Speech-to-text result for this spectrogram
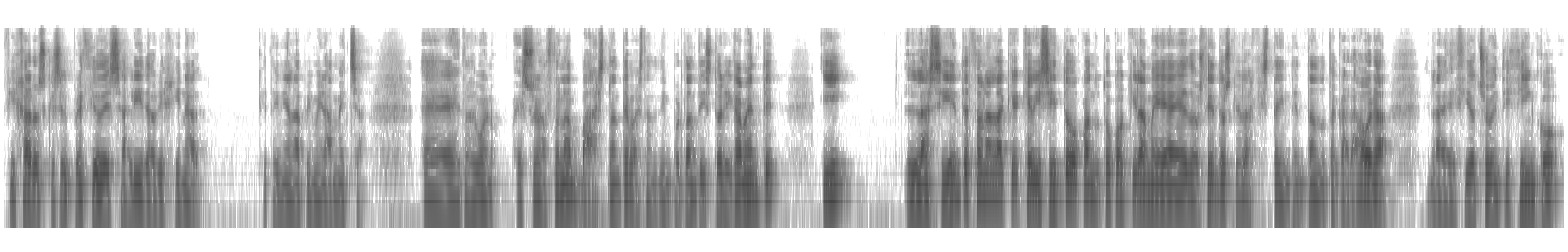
fijaros que es el precio de salida original que tenía la primera mecha. Eh, entonces bueno es una zona bastante bastante importante históricamente. Y la siguiente zona en la que, visitó, cuando tocó aquí la media de 200, que es la que está intentando atacar ahora, la de 18.25,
